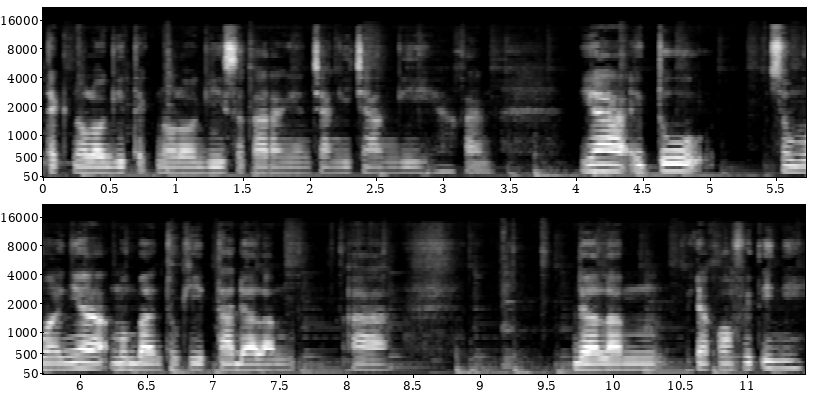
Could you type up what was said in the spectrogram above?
teknologi-teknologi sekarang yang canggih-canggih ya kan? Ya itu semuanya membantu kita dalam uh, dalam ya covid ini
